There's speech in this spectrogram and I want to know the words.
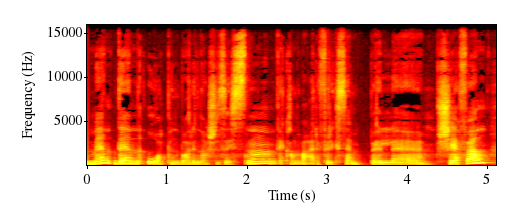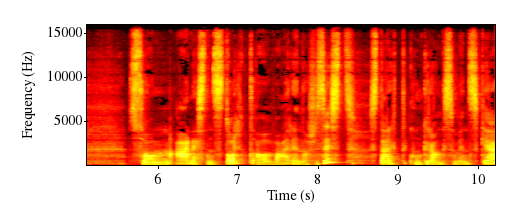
Men den åpenbare narsissisten, det kan være f.eks. Eh, sjefen, som er nesten stolt av å være narsissist. Sterkt konkurransemenneske,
